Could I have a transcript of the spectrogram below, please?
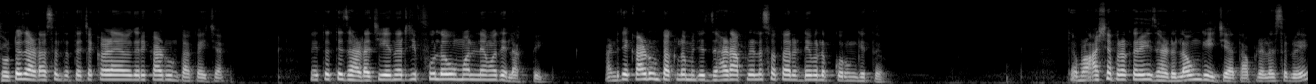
छोटं झाड असेल तर त्याच्या कळ्या वगैरे काढून टाकायच्या. नाही तर ते झाडाची एनर्जी फुलं उमलण्यामध्ये लागते. आणि ते काढून टाकलं म्हणजे झाड आपल्याला स्वतःला डेव्हलप करून घेतं. त्यामुळे अशा प्रकारे हे झाडं लावून घ्यायची आता आपल्याला सगळे.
